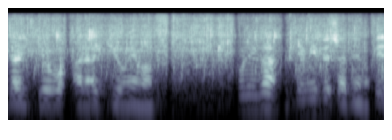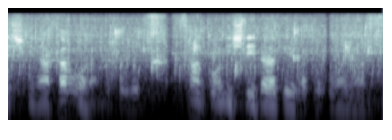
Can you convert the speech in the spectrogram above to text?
左手を洗い清めます。これが手水車での正式な作法なんだそうです。参考にしていただければと思います。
